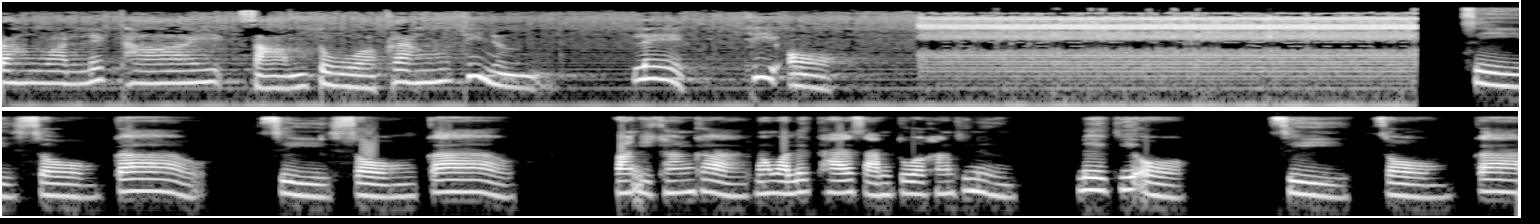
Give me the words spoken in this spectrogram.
รางวัลเลขท้ายสามตัวครั้งที่หนึ่ง เลขที่ออกสี่สองเก้าสี่สองเก้าฟังอีกครั้งค่ะ รางวัลเลขท้ายสามตัวครั้งที่หนึ่ง เลขที่ออกสี่สองเก้า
